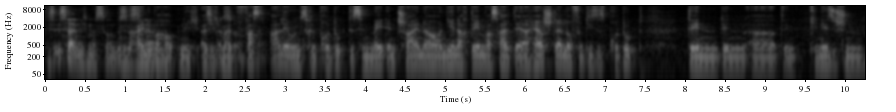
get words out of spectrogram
Das ist halt nicht mehr so. Und das Nein, ist, ähm, überhaupt nicht. Also ich meine, so. fast alle unsere Produkte sind made in China und je nachdem, was halt der Hersteller für dieses Produkt den, den, äh, den chinesischen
